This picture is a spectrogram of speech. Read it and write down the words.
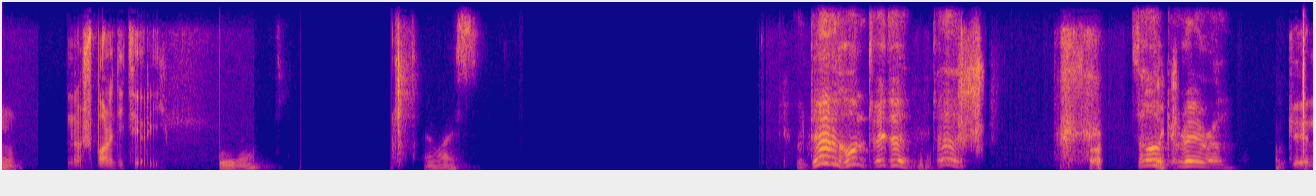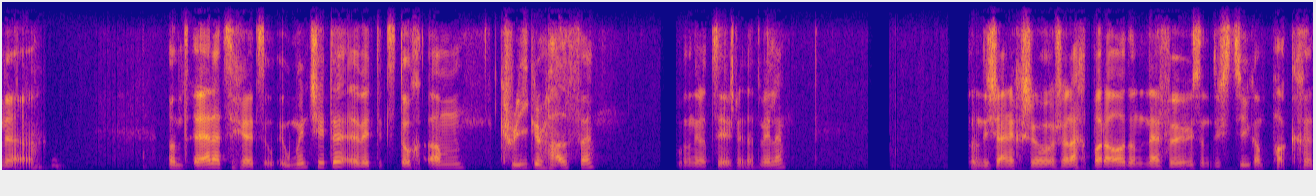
Hm. Noch spannende Theorie. Uh, ja. Wer weiß. Und der kommt wieder. Der. Sal Guerrero. Genau. Und er hat sich jetzt umentschieden. Er wird jetzt doch am Krieger helfen, den er zuerst nicht wollte. Und ist eigentlich schon, schon recht parat und nervös und ist das Zeug am Packen,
